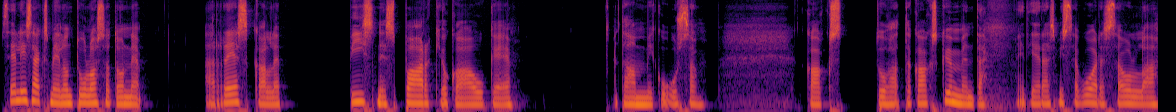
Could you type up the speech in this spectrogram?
Sen lisäksi meillä on tulossa tuonne Reskalle Business Park, joka aukeaa tammikuussa 2020. Ei tiedä missä vuodessa ollaan.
